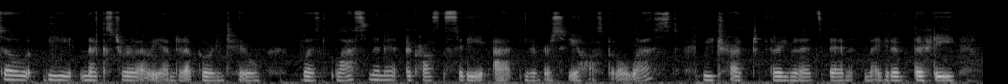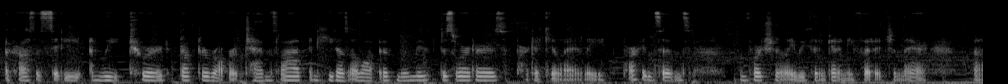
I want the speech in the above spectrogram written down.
So the next tour that we ended up going to was last minute across the city at University Hospital West. We trekked 30 minutes in negative 30 across the city and we toured Dr. Robert Chen's lab and he does a lot of movement disorders, particularly Parkinson's. Unfortunately, we couldn't get any footage in there, uh,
